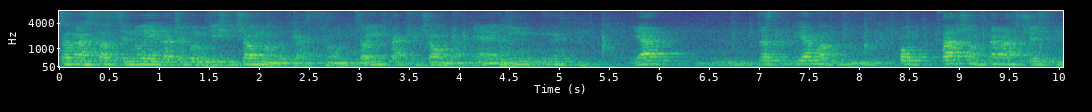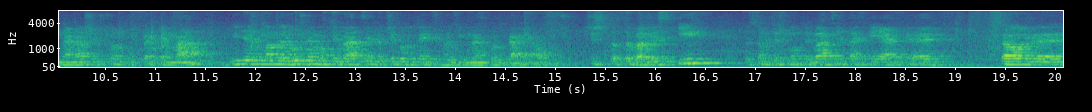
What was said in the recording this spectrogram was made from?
co nas fascynuje, dlaczego ludzie się ciągną do tej astronomii, co ich tak przyciąga, nie? I ja, ja mam, patrząc na nas wszystkich, na naszych członków PTMA, widzę, że mamy różne motywacje, dlaczego tutaj przychodzimy na spotkania. Oprócz czysto towarzyskich, to są też motywacje takie jak e, to, że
